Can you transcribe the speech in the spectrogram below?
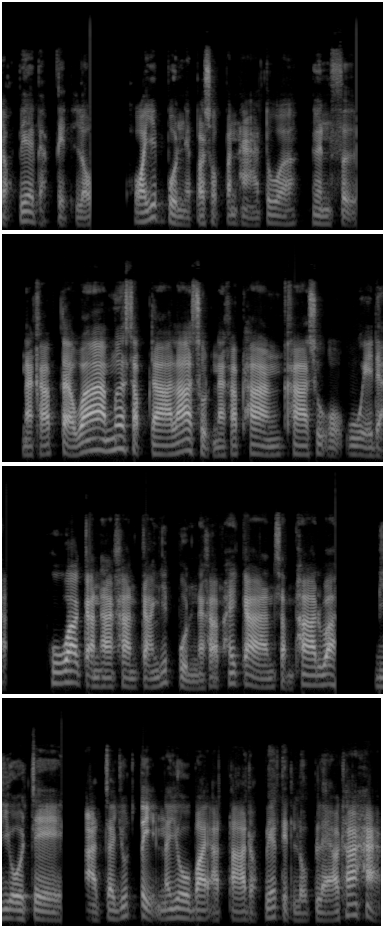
ดอกเบี้ยแบบติดลบ เพราะว่าญี่ปุ่นเนี่ยประสบปัญหาตัวเงินเฟ้อนะครับ แต่ว่าเมื่อสัปดาห์ล่าสุดนะครับทางคาซูโออุเอดะ ผู้ว่าการธนาคารกลางญี่ปุ่นนะครับให้การสัมภาษณ์ว่า BOJ อาจจะยุตินโยบายอัตราดอกเบี้ยติดลบแล้ว ถ้าหาก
